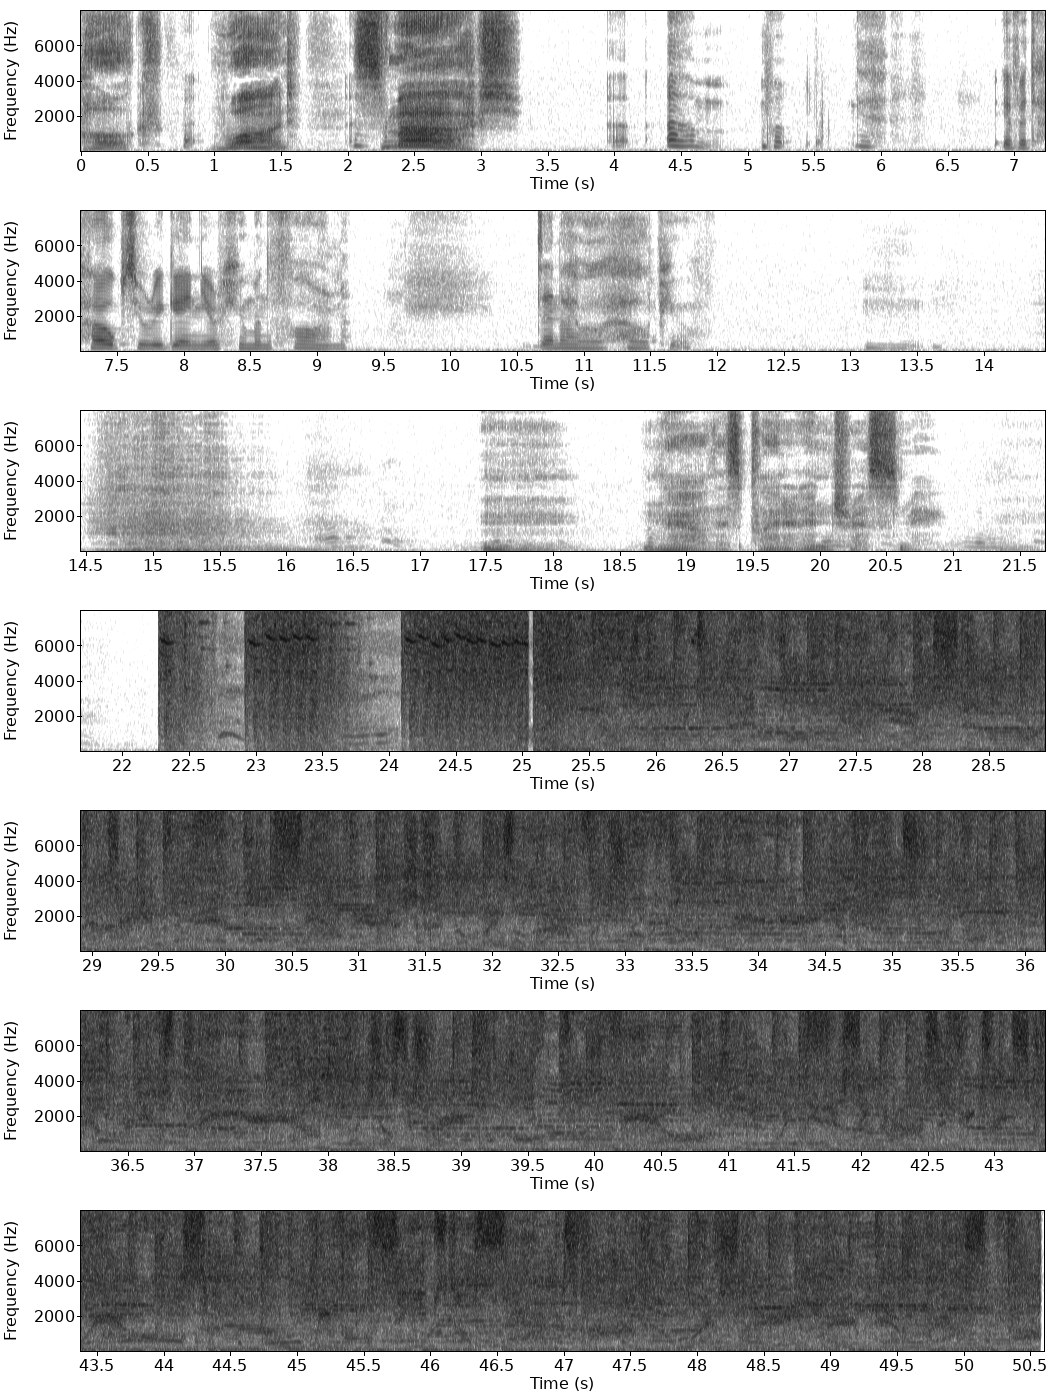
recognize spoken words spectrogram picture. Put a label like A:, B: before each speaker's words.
A: Hulk, one, smash!
B: Um. If it helps you regain your human form, then I will help you. Hmm.
A: Now this planet interests me.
